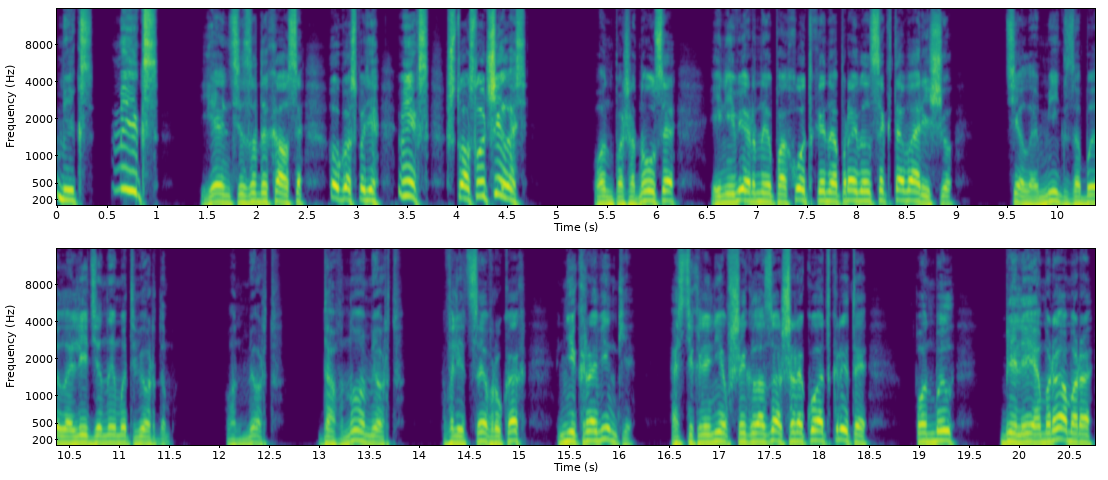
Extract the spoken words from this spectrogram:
«Микс! Микс!» Янси задыхался. «О, Господи! Микс! Что случилось?» Он пошатнулся и неверной походкой направился к товарищу. Тело Микса было ледяным и твердым. Он мертв. Давно мертв. В лице, в руках ни кровинки. Остекленевшие глаза широко открыты. Он был белее мрамора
